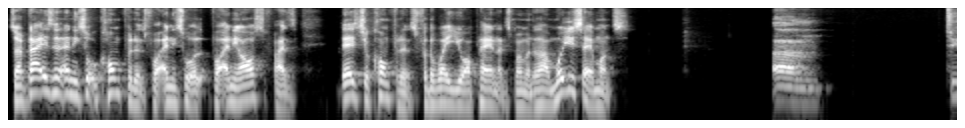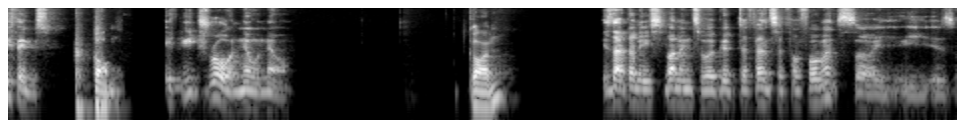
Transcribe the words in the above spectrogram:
So if that isn't any sort of confidence for any sort of, for any Arsenal fans, there's your confidence for the way you are playing at this moment in time. What do you say, Monts? Um, two things. Go on, If you draw nil nil, go on. Is that going to be spun into a good defensive performance, or y- y- is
